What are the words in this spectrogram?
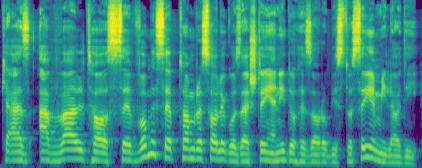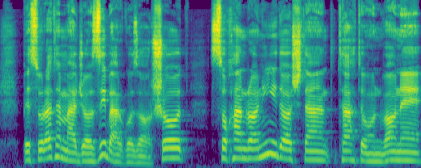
که از اول تا سوم سپتامبر سال گذشته یعنی 2023 میلادی به صورت مجازی برگزار شد سخنرانی داشتند تحت عنوان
